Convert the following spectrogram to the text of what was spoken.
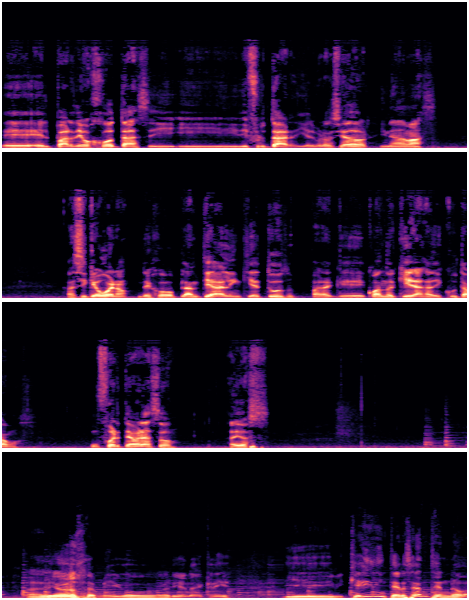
eh, el par de ojotas y, disfrutar, y el bronceador, y nada más. Así que bueno, dejo planteada la inquietud para que cuando quieras la discutamos. Un fuerte abrazo, adiós. Adiós, amigo Ariel Acri. Y qué interesante, ¿no?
